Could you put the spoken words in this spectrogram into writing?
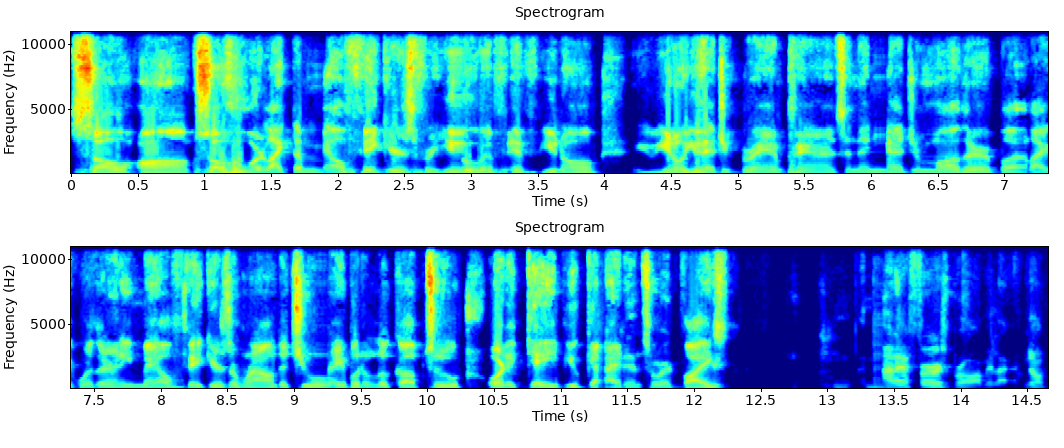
So, um, so who were like the male figures for you? If, if you know, you, you know, you had your grandparents and then you had your mother, but like, were there any male figures around that you were able to look up to or that gave you guidance or advice? Not at first, bro. I mean, like, you know,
